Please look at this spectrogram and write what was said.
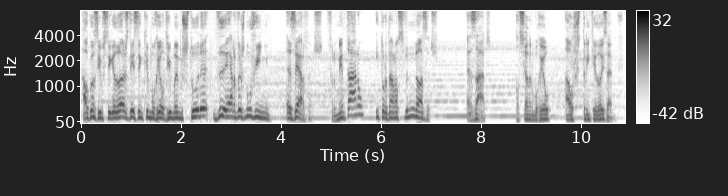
Alguns investigadores dizem que morreu de uma mistura de ervas no vinho. As ervas fermentaram e tornaram-se venenosas. Azar. Alexandre morreu aos 32 anos.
